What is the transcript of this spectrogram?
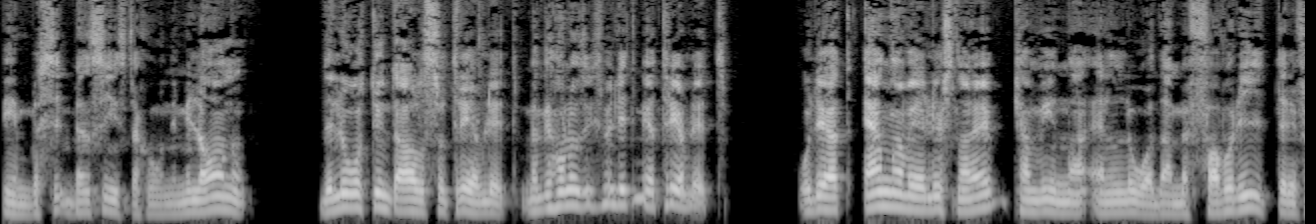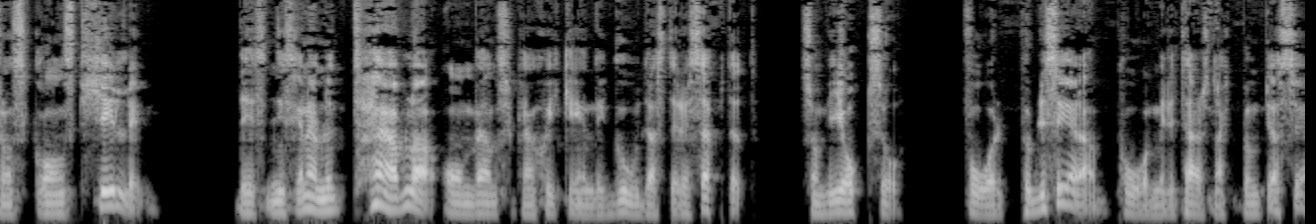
vid en bensinstation i Milano. Det låter inte alls så trevligt, men vi har något som är lite mer trevligt. Och det är att en av er lyssnare kan vinna en låda med favoriter ifrån skånsk chili. Det, ni ska nämligen tävla om vem som kan skicka in det godaste receptet, som vi också får publicera på militärsnack.se.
